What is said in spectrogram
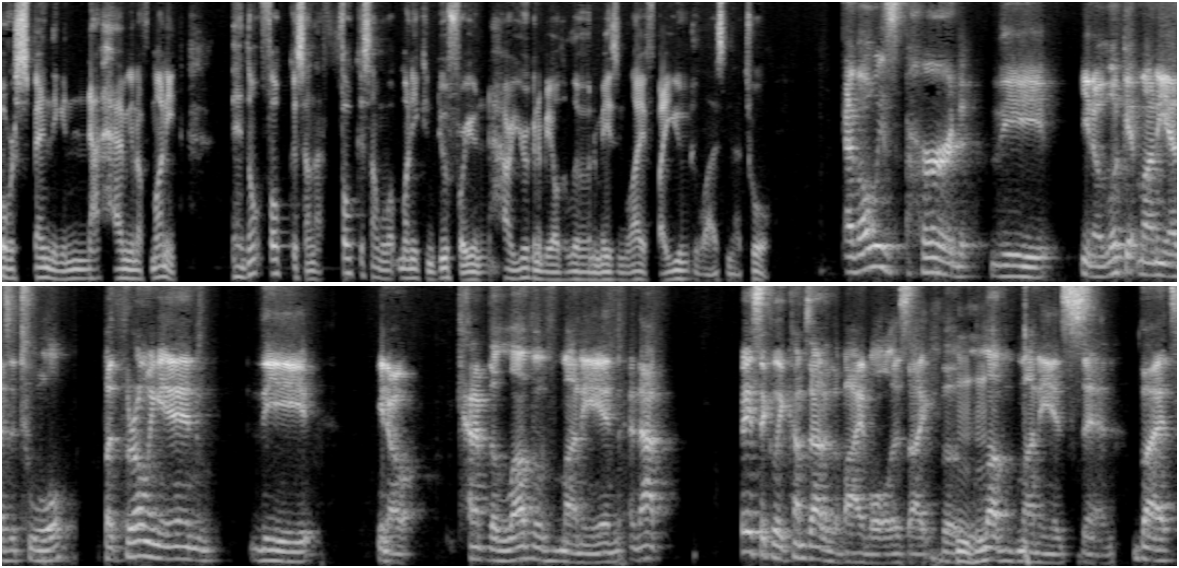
overspending and not having enough money and don't focus on that. Focus on what money can do for you and how you're going to be able to live an amazing life by utilizing that tool. I've always heard the, you know, look at money as a tool, but throwing in the, you know, kind of the love of money and, and that basically comes out of the Bible is like the mm-hmm. love of money is sin. But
